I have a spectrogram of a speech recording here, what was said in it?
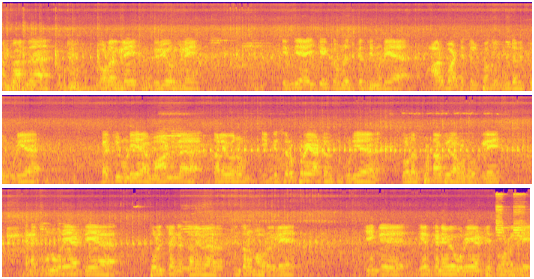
அன்பார்ந்த தோழர்களே பெரியோர்களே இந்திய ஐக்கிய கம்யூனிஸ்ட் கட்சியினுடைய ஆர்ப்பாட்டத்தில் பங்கு கொண்டிருக்கக்கூடிய கட்சியினுடைய மாநில தலைவரும் இங்கு சிறப்புரையாற்ற இருக்கக்கூடிய தோழர் பட்டாபிராமன் அவர்களே எனக்கு முன் உரையாற்றிய தொழிற்சங்க தலைவர் சுந்தரம் அவர்களே இங்கு ஏற்கனவே உரையாற்றிய தோழர்களே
